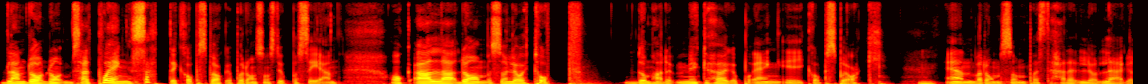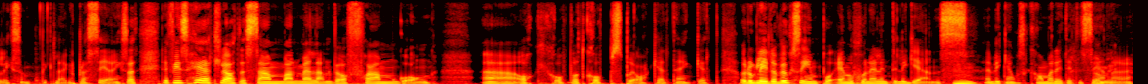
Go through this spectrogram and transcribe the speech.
bland dem, de, så att poäng satte kroppsspråket på de som stod på scen. Och alla de som låg i topp, de hade mycket högre poäng i kroppsspråk Mm. än vad de som hade lägre, liksom, fick lägre placering. Så det finns helt klart ett samband mellan vår framgång eh, och vårt kroppsspråk helt enkelt. Och då glider vi också in på emotionell intelligens, Mm. men vi kanske ska komma dit lite Ja, senare.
